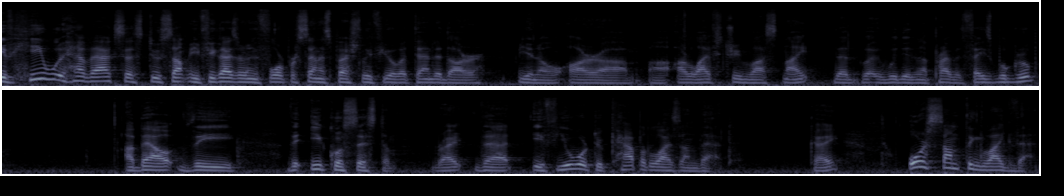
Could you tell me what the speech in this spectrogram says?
If he would have access to something, if you guys are in 4%, especially if you have attended our you know, our, um, uh, our live stream last night that we did in a private Facebook group about the, the ecosystem, right? That if you were to capitalize on that, okay, or something like that,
